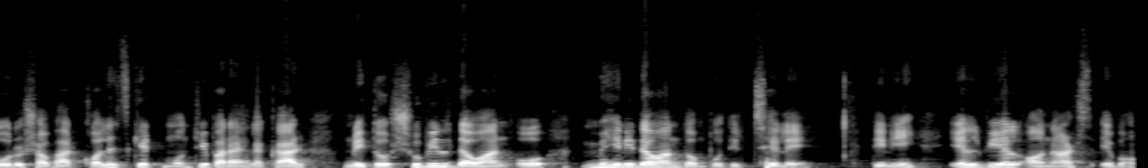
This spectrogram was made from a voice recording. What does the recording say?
পৌরসভার কলেজ গেট মন্ত্রীপাড়া এলাকার মৃত সুবিল দেওয়ান ও মেহনি দেওয়ান দম্পতির ছেলে। তিনি এলবিএল অনার্স এবং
